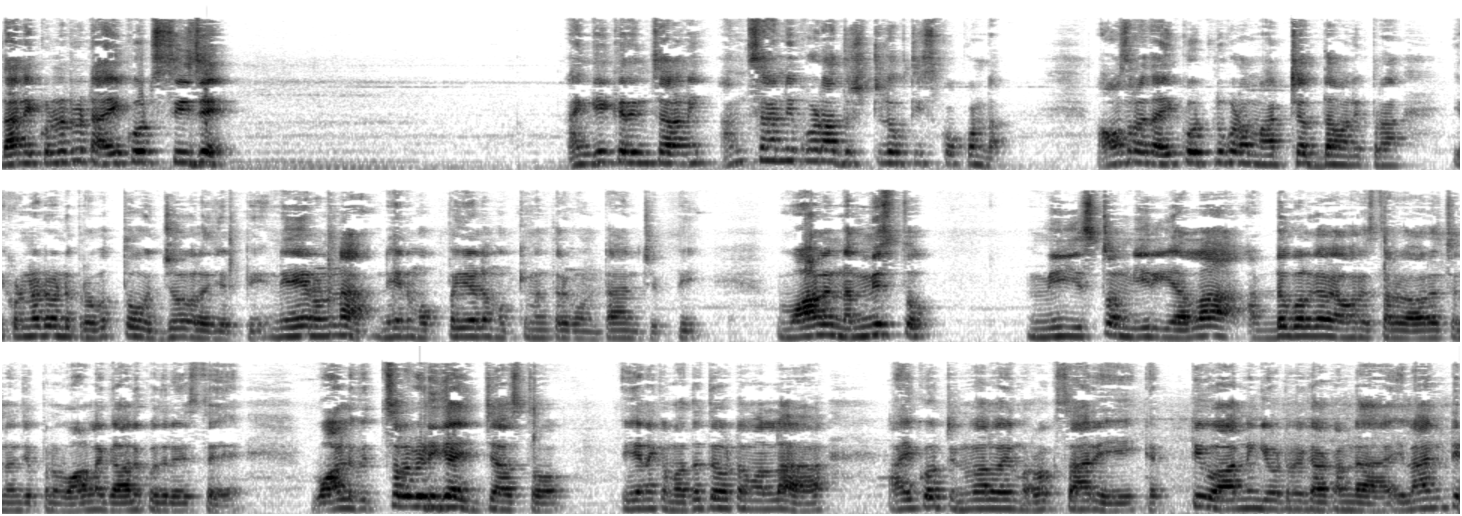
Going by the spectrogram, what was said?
దానికి ఉన్నటువంటి హైకోర్టు సీజే అంగీకరించాలని అంశాన్ని కూడా దృష్టిలోకి తీసుకోకుండా అవసరమైతే హైకోర్టును కూడా మార్చేద్దామని ప్ర ఇక్కడ ఉన్నటువంటి ప్రభుత్వ ఉద్యోగులు చెప్పి నేనున్నా నేను ముప్పై ఏళ్ళ ముఖ్యమంత్రిగా ఉంటా అని చెప్పి వాళ్ళని నమ్మిస్తూ మీ ఇష్టం మీరు ఎలా అడ్డగోలుగా వ్యవహరిస్తారు వ్యవహరించండి అని చెప్పిన వాళ్ళని గాలి కుదిరేస్తే వాళ్ళు విచ్చలవిడిగా ఇచ్చేస్తూ. ఈయనకి మద్దతు ఇవ్వటం వల్ల హైకోర్టు ఇన్వాల్వ్ అయ్యి మరొకసారి గట్టి వార్నింగ్ ఇవ్వటమే కాకుండా ఇలాంటి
